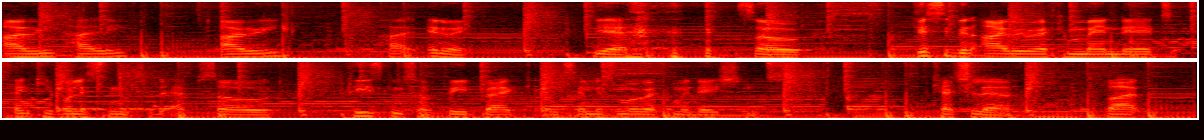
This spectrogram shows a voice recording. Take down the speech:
Irie, highly, Irie, hi- anyway, yeah. so this has been Irie recommended. Thank you for listening to the episode. Please give me some feedback and send me some more recommendations. Catch you later. Bye.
